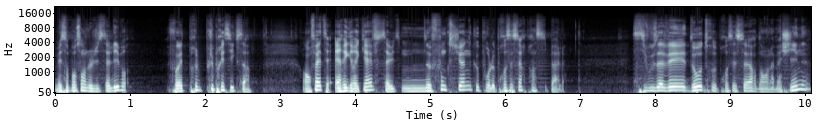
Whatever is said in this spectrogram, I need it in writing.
mais 100% de logiciels libres, il faut être plus précis que ça. En fait, RYF, ça ne fonctionne que pour le processeur principal. Si vous avez d'autres processeurs dans la machine,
